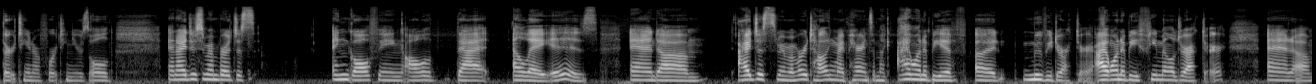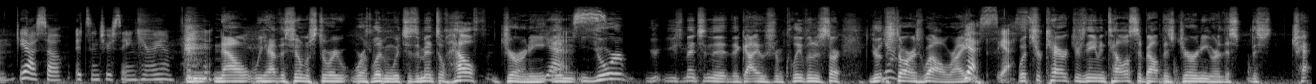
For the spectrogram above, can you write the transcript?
13 or 14 years old. And I just remember just engulfing all that LA is. And um, I just remember telling my parents, I'm like, I want to be a, a movie director. I want to be a female director. And um, yeah, so it's interesting. Here I am. And now we have this film, A Story Worth Living, which is a mental health journey. And Yes. you're, you you mentioned the, the guy who's from Cleveland, the star. You're the star as well, right? Yes, yes. What's your character's name? And tell us about this journey or this this cha-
